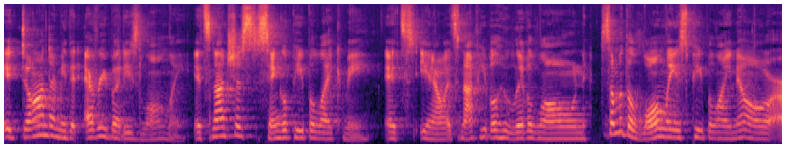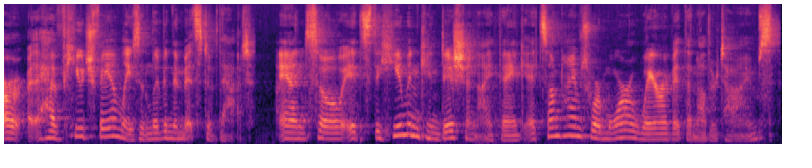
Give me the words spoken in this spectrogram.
it dawned on me that everybody's lonely it's not just single people like me it's you know it's not people who live alone some of the loneliest people i know are have huge families and live in the midst of that and so it's the human condition i think it's sometimes we're more aware of it than other times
